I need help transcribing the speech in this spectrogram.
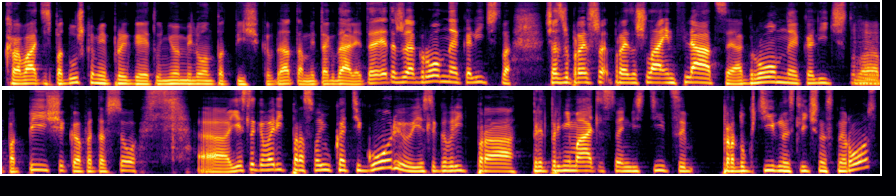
кровати с подушками прыгает, у нее миллион подписчиков, да, там и так далее. Это, это же огромное количество. Сейчас же произошла инфляция, огромное количество mm-hmm. подписчиков, это все. Э, если говорить про свою категорию, если говорить про предпринимательство, инвестиции, продуктивность, личностный рост,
